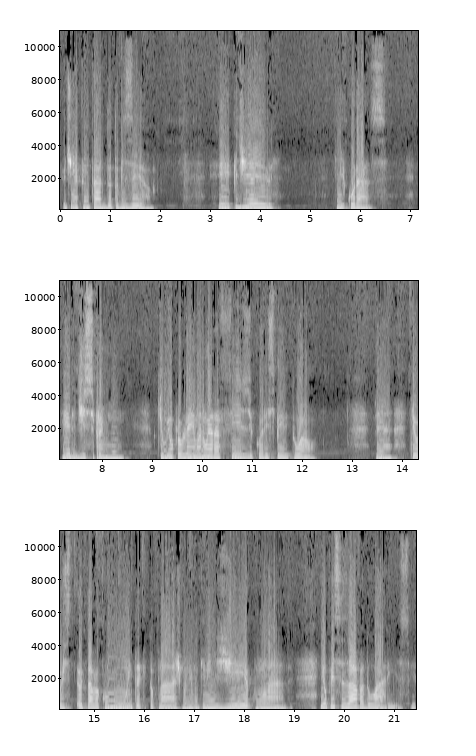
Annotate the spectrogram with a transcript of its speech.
que eu tinha pintado do Dr. Bezerra e pedi a ele que me curasse. Ele disse para mim que o meu problema não era físico, era espiritual. Né? Que eu estava com muito ectoplasma, né? muita energia acumulada. E eu precisava doar isso.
